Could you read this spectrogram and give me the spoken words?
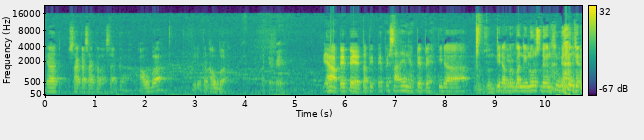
ya Saka Saka lah Saka Auba di depan Auba Pepe. Ya Pepe tapi Pepe sayang ya Pepe tidak tidak berbanding lurus dengan harganya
